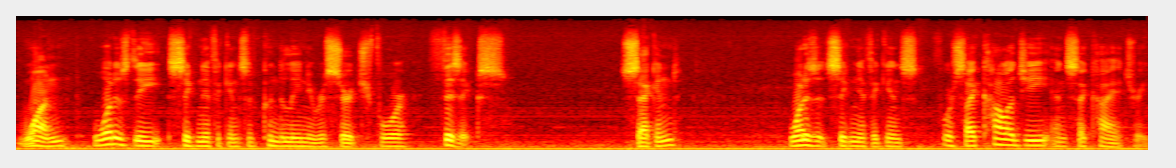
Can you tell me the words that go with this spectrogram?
One, what is the significance of Kundalini research for physics? Second, what is its significance for psychology and psychiatry?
